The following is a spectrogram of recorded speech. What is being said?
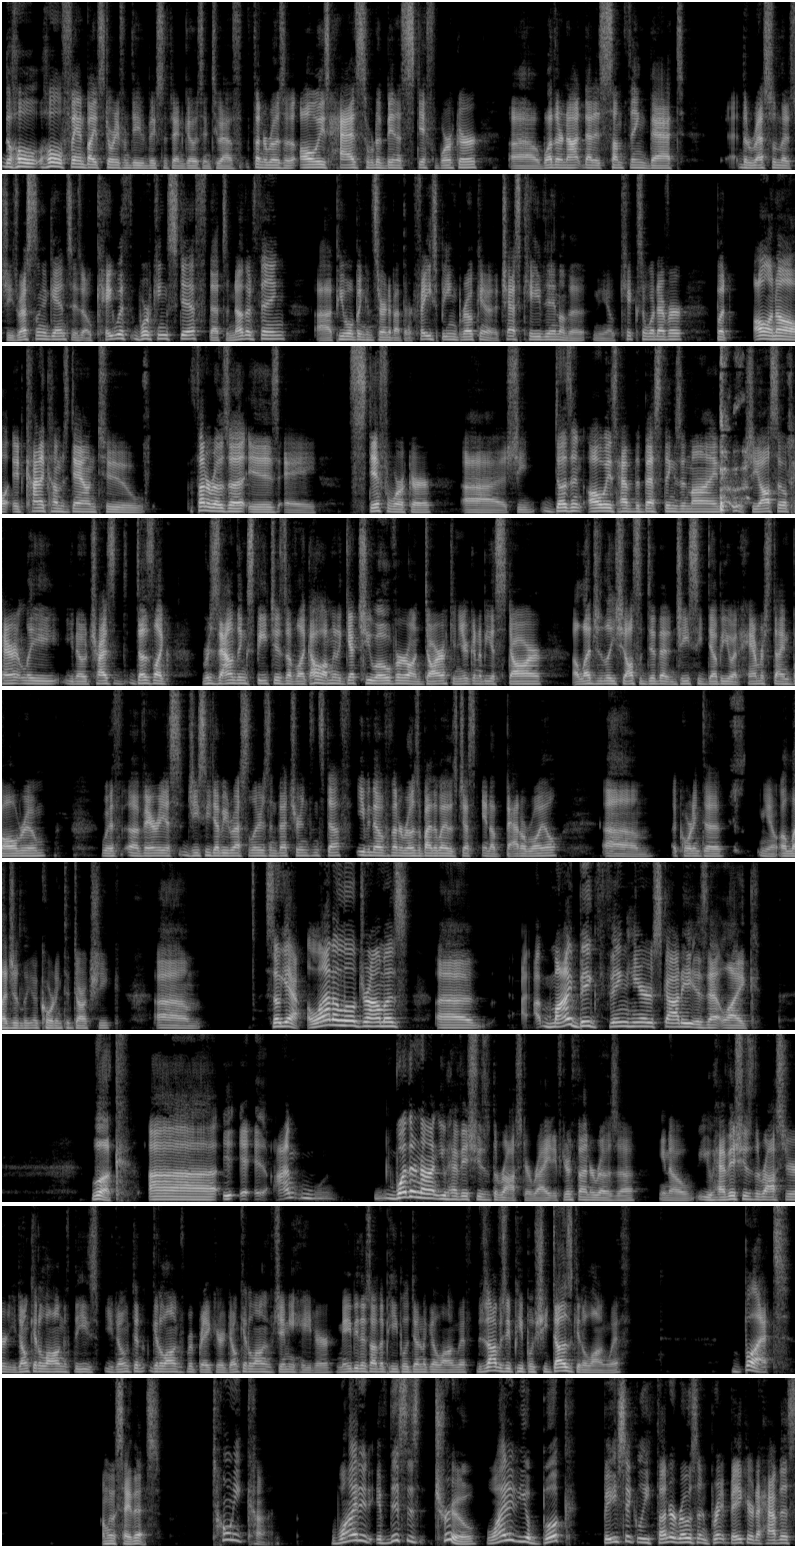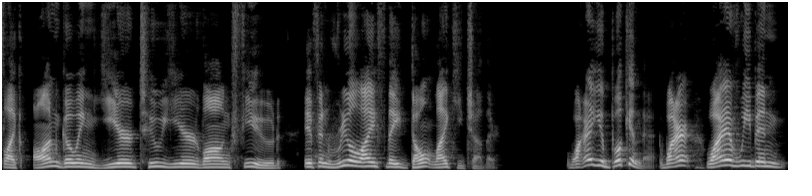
the whole whole Fanbyte story from David Bixenspan goes into how Thunder Rosa always has sort of been a stiff worker. Uh, whether or not that is something that the wrestler that she's wrestling against is okay with working stiff, that's another thing. Uh, people have been concerned about their face being broken or their chest caved in on the you know kicks or whatever. But all in all, it kind of comes down to Thunder Rosa is a stiff worker. Uh, she doesn't always have the best things in mind. she also apparently, you know, tries does like resounding speeches of like, "Oh, I'm gonna get you over on Dark, and you're gonna be a star." Allegedly, she also did that in GCW at Hammerstein Ballroom with uh, various GCW wrestlers and veterans and stuff. Even though Thunder Rosa, by the way, was just in a battle royal, um, according to you know allegedly according to Dark Sheik. Um, so yeah, a lot of little dramas. Uh, my big thing here, Scotty, is that like, look, uh, it, it, I'm whether or not you have issues with the roster, right? If you're Thunder Rosa, you know, you have issues with the roster. You don't get along with these. You don't get along with Britt Baker. Don't get along with Jimmy Hayter. Maybe there's other people who don't get along with. There's obviously people she does get along with. But I'm going to say this Tony Khan, why did, if this is true, why did you book basically Thunder Rosa and Britt Baker to have this like ongoing year, two year long feud if in real life they don't like each other? Why are you booking that? Why why have we been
